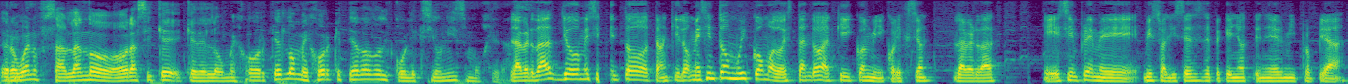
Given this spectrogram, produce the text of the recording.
Pero bueno, pues hablando ahora sí que, que de lo mejor, ¿qué es lo mejor que te ha dado el coleccionismo, Geras? La verdad, yo me siento tranquilo, me siento muy cómodo estando aquí con mi colección, la verdad. Eh, siempre me visualicé desde pequeño tener mi propia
